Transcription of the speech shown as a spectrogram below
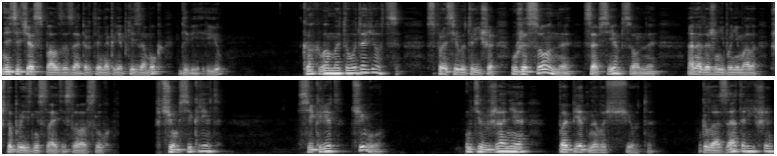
и сейчас спал за запертой на крепкий замок дверью. «Как вам это удается?» – спросила Триша, уже сонная, совсем сонная. Она даже не понимала, что произнесла эти слова вслух. «В чем секрет?» «Секрет чего?» «Удержание победного счета». Глаза Триши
